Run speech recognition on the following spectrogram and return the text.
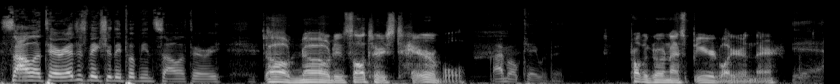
solitary. I just make sure they put me in solitary. Oh no, dude. Solitary's terrible. I'm okay with it. Probably grow a nice beard while you're in there. Yeah.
